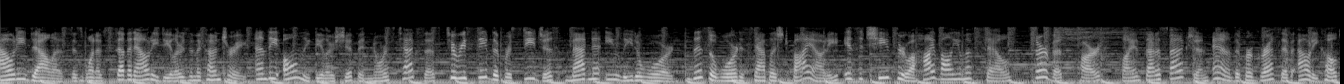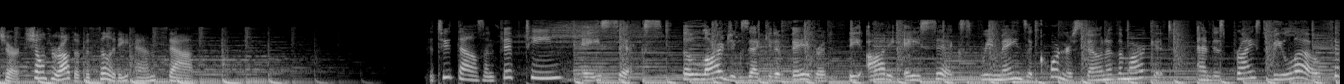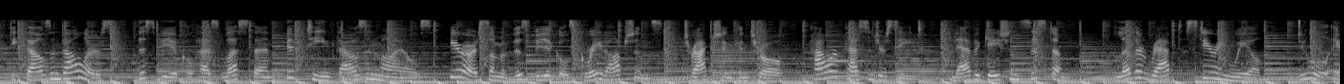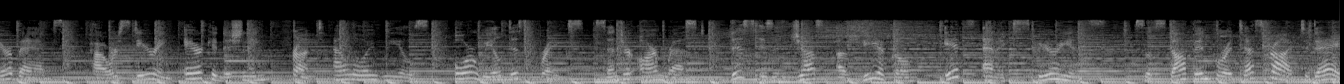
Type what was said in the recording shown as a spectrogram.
Audi Dallas is one of seven Audi dealers in the country and the only dealership in North Texas to receive the prestigious Magna Elite Award. This award established by Audi is achieved through a high volume of sales, service, parts, client satisfaction, and the progressive Audi culture shown throughout the facility and staff. The 2015 A6. The large executive favorite, the Audi A6 remains a cornerstone of the market and is priced below $50,000. This vehicle has less than 15,000 miles. Here are some of this vehicle's great options. Traction control, power passenger seat, navigation system, leather-wrapped steering wheel, dual airbags, power steering, air conditioning, front alloy wheels, four-wheel disc brakes, center armrest. This isn't just a vehicle, it's an experience. So stop in for a test drive today.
